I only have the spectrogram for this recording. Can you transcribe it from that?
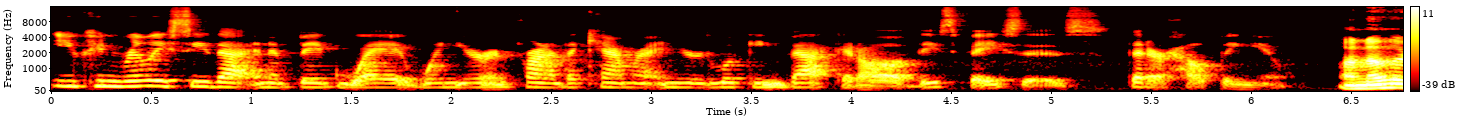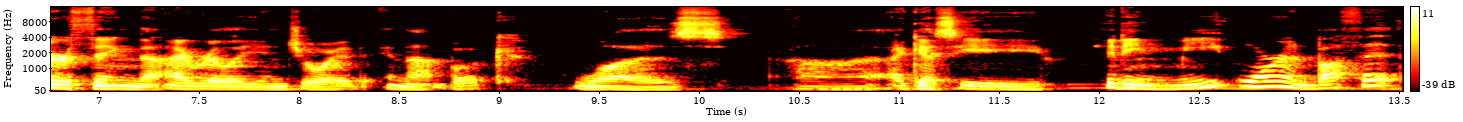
You can really see that in a big way when you're in front of the camera and you're looking back at all of these faces that are helping you. Another thing that I really enjoyed in that book was, uh, I guess he did he meet Warren Buffett?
